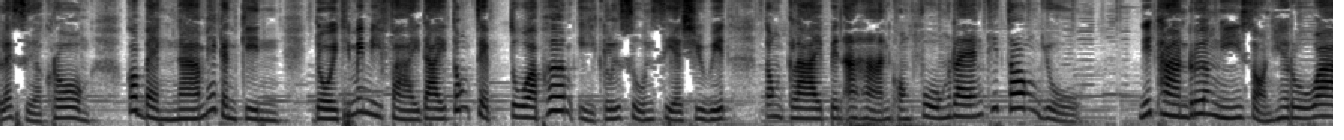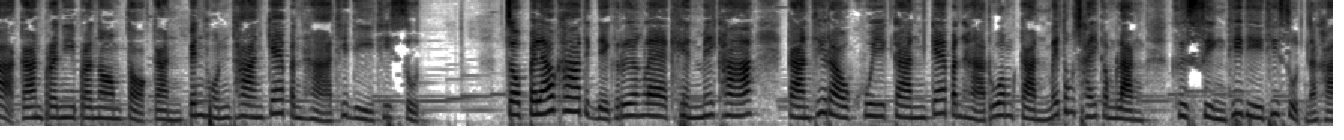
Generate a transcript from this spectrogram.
และเสือโคร่งก็แบ่งน้ำให้กันกิน โดยที่ไม่มีฝ่ายใดต้องเจ็บตัวเพิ่มอีกหรือสูญเสียชีวิต ต้องกลายเป็นอาหารของฝูงแร้งที่จ้องอยู่ นิทานเรื่องนี้สอนให้รู้ว่าการประนีประนอมต่อกันเป็นหนทางแก้ปัญหาที่ดีที่สุด จบไปแล้วค่ะเด็กๆเรื่องแรกเห็นไหมคะ การที่เราคุยกันแก้ปัญหาร่วมกันไม่ต้องใช้กำลัง คือสิ่งที่ดีที่สุดนะคะ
